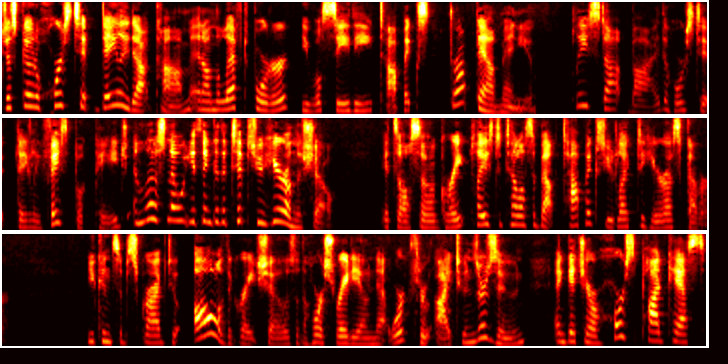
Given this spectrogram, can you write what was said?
Just go to horsetipdaily.com, and on the left border, you will see the topics drop down menu. Please stop by the Horse Tip Daily Facebook page and let us know what you think of the tips you hear on the show. It's also a great place to tell us about topics you'd like to hear us cover. You can subscribe to all of the great shows on the Horse Radio Network through iTunes or Zune and get your horse podcasts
